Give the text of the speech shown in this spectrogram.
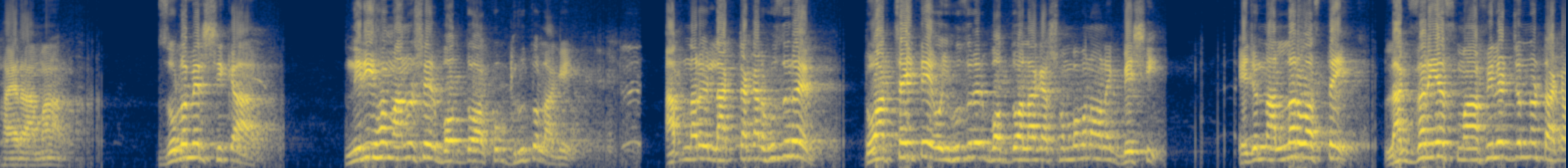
ভাইরা আমার, জোলমের শিকার, নিরীহ মানুষের বদদোয়া খুব দ্রুত লাগে। আপনার ওই লাখ টাকার হুজুরের দোয়ার চাইতে ওই হুজুরের বদদোয়া লাগার সম্ভাবনা অনেক বেশি। এই জন্য আল্লাহর ওয়াস্তে লাক্সারিয়াস মাহফিলের জন্য টাকা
